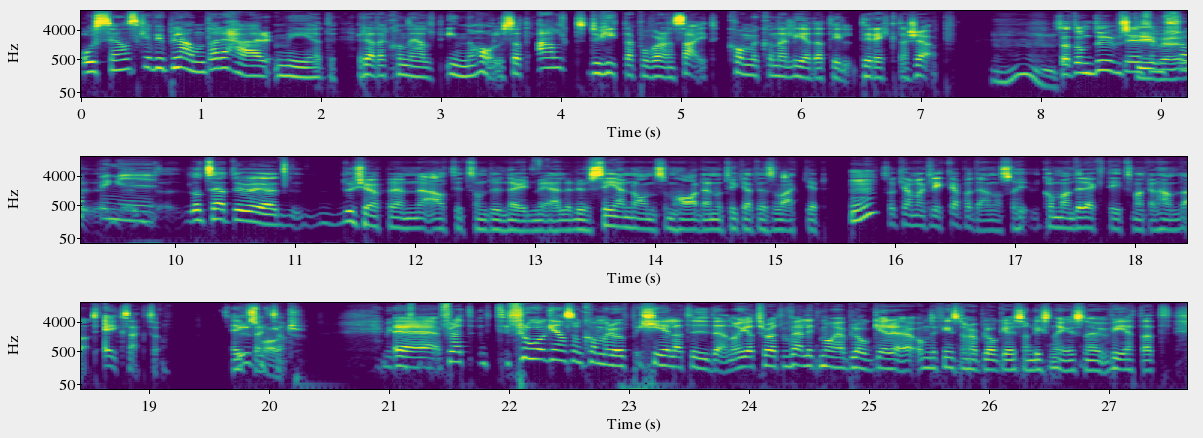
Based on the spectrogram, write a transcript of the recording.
Och sen ska vi blanda det här med redaktionellt innehåll. Så att allt du hittar på vår sajt kommer kunna leda till direkta köp. Så att om du skriver, i- låt säga att du, är, du köper en outfit som du är nöjd med eller du ser någon som har den och tycker att det är så vackert. Mm. Så kan man klicka på den och så kommer man direkt dit så man kan handla. Exakt så. Det är Exakt smart. så. Eh, för att frågan som kommer upp hela tiden och jag tror att väldigt många bloggare, om det finns några bloggare som lyssnar just nu, vet att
